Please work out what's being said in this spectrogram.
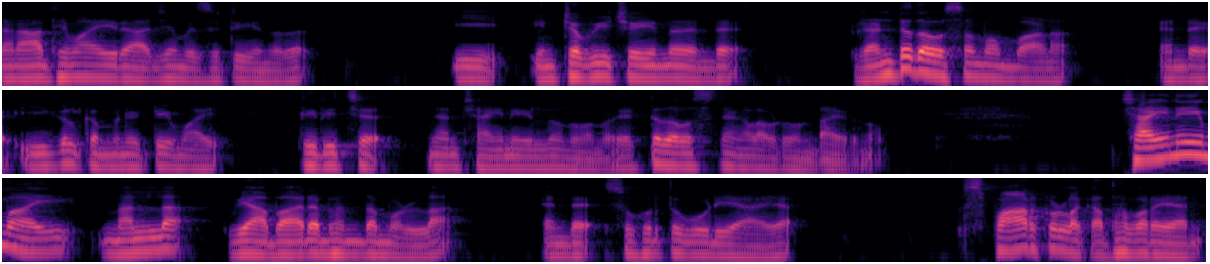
ഞാൻ ആദ്യമായി ഈ രാജ്യം വിസിറ്റ് ചെയ്യുന്നത്. ഈ ഇന്റർവ്യൂ ചെയ്യുന്നതിന്റെ രണ്ട് ദിവസം മുമ്പാണ് എന്റെ ഈഗിൾ കമ്മ്യൂണിറ്റിയുമായി തിരിച്ച് ഞാൻ ചൈനയിൽ നിന്ന് വന്നത്. എട്ട് ദിവസം ഞങ്ങൾ അവിടെ ഉണ്ടായിരുന്നു. ചൈനയുമായി നല്ല വ്യാപാര ബന്ധമുള്ള എന്റെ സുഹൃത്തു കൂടിയായ സ്പാർക്കുള്ള കഥ പറയാൻ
